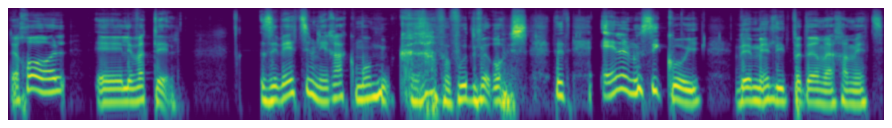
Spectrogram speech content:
אתה יכול אה, לבטל. זה בעצם נראה כמו קרב אבוד מראש. זאת אומרת, אין לנו סיכוי באמת להתפטר מהחמץ.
